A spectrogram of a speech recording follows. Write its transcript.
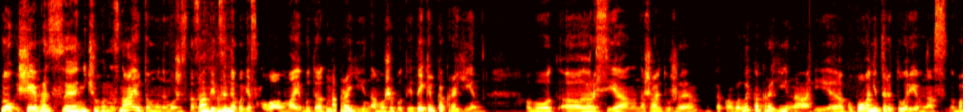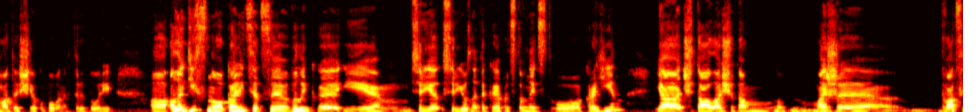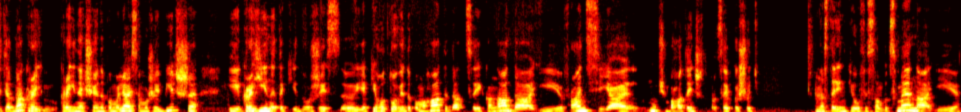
Ну, ще я про це нічого не знаю, тому не можу сказати. Це не обов'язково має бути одна країна, може бути і декілька країн. От, Росія, на жаль, дуже така велика країна, і окуповані території в нас ну, багато ще окупованих територій. Але дійсно коаліція це велике і серйозне таке представництво країн. Я читала, що там ну, майже 21 край- країна, якщо я не помиляюся, може і більше. І країни такі дуже е, які готові допомагати. Да, це і Канада, і Франція. Ну, общем, багато інших про це пишуть на сторінки Офісу омбудсмена і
